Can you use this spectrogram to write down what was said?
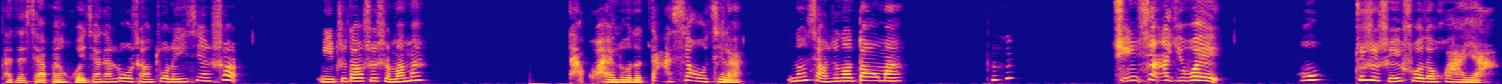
他在下班回家的路上做了一件事儿，你知道是什么吗？他快乐的大笑起来，你能想象得到吗？哼哼，请下一位。哦，这是谁说的话呀？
